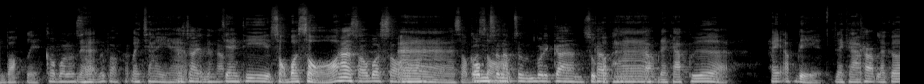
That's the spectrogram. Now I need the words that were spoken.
นบล็อกเลยกบลสนะฮะหรือเปล่าครับไม่ใช่ฮะไม่ใช่นะครับแจ้งที่สบสห้าสบสอ่าสบกรมสสนับสนุนบริการสุขภาคพรับนะครับเพื่อให้อัปเดตนะครับครับ แล้วก็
